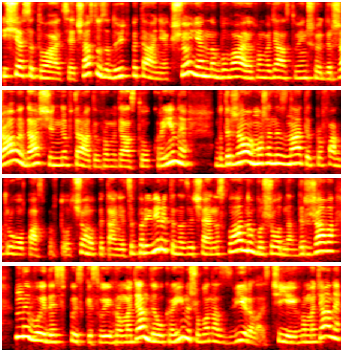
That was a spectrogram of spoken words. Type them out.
І ще ситуація. Часто задають питання: якщо я набуваю громадянство іншої держави, да, ще не втратив громадянство України, бо держава може не знати про факт другого паспорту. От в чому питання? Це перевірити надзвичайно складно, бо жодна держава не видасть списки своїх громадян для України, щоб вона звірилась, чи є громадяни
